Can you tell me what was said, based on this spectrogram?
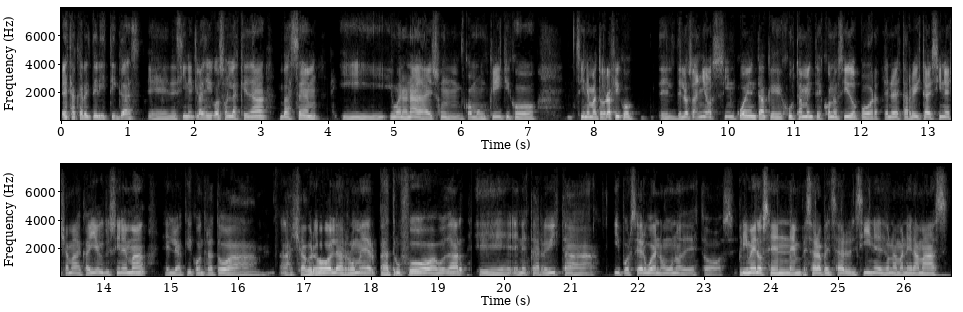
Estas características eh, de cine clásico son las que da Bassem y, y, bueno, nada, es un, como un crítico cinematográfico de, los años 50, que justamente es conocido por tener esta revista de cine llamada Cahiers du Cinéma, en la que contrató a, a Chabrol, a Romer, a Truffaut, a Godard, eh, en esta revista y por ser, bueno, uno de estos primeros en empezar a pensar el cine de una manera más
